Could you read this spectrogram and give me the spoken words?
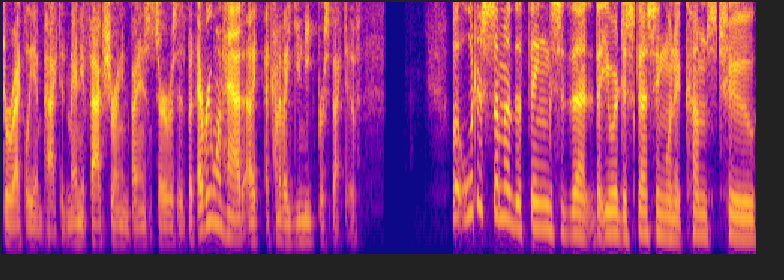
directly impacted manufacturing and financial services, but everyone had a, a kind of a unique perspective. But what are some of the things that that you were discussing when it comes to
